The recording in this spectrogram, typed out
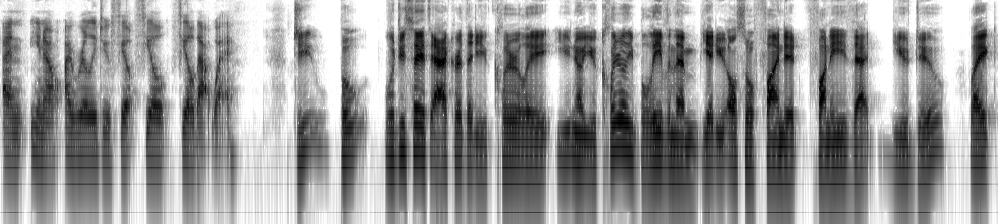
And you know, I really do feel feel feel that way. Do you? But would you say it's accurate that you clearly, you know, you clearly believe in them, yet you also find it funny that you do? Like,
